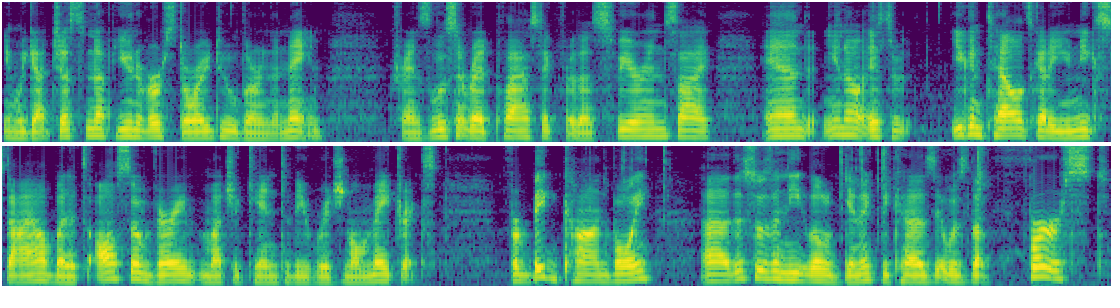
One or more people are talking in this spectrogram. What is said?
and we got just enough universe story to learn the name. Translucent red plastic for the sphere inside, and you know it's you can tell it's got a unique style, but it's also very much akin to the original Matrix. For Big Convoy, uh, this was a neat little gimmick because it was the first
